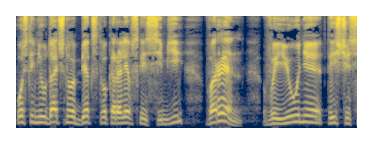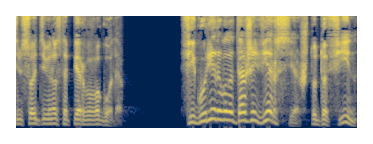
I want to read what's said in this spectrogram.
после неудачного бегства королевской семьи в Орен в июне 1791 года. Фигурировала даже версия, что дофин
